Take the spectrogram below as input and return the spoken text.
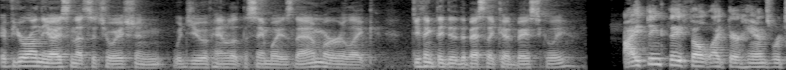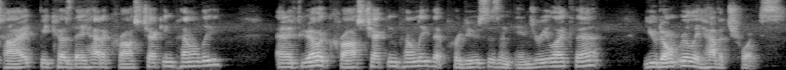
if you were on the ice in that situation, would you have handled it the same way as them, or like, do you think they did the best they could, basically? I think they felt like their hands were tied because they had a cross checking penalty. And if you have a cross checking penalty that produces an injury like that, you don't really have a choice.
